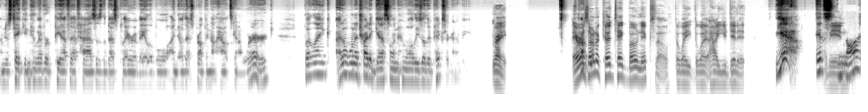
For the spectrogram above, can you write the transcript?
I'm just taking whoever PFF has as the best player available. I know that's probably not how it's going to work but like I don't want to try to guess on who all these other picks are going to be. Right. Arizona could take Bo Nix though, the way the way how you did it. Yeah, it's I mean, not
